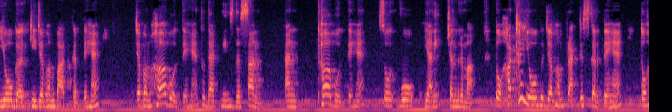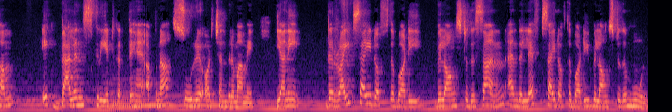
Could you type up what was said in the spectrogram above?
योग की जब हम बात करते हैं, जब हम ह बोलते हैं तो that means the sun and ठ बोलते हैं सो so वो यानी चंद्रमा. तो हठ योग जब हम प्रैक्टिस करते हैं तो हम एक बैलेंस क्रिएट करते हैं अपना सूर्य और चंद्रमा में. यानी the right side of the body belongs to the sun and the left side of the body belongs to the moon.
